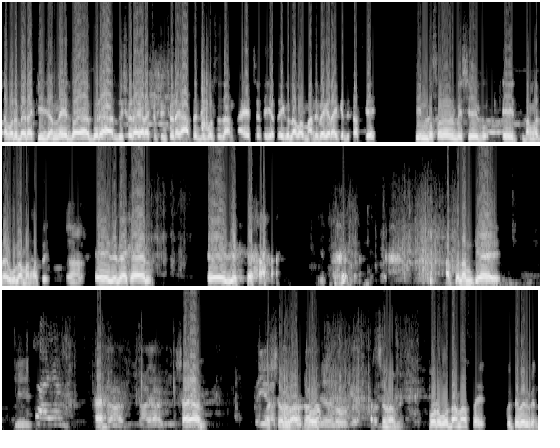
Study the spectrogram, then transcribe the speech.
তারপরে বেটা কি জানে, দয়া করে দুশো টাকা একশো তিনশো টাকা হাতে দিয়ে বলছে যান আচ্ছা ঠিক আছে। এগুলো আবার মানি ব্যাগে রেখে দিচ্ছে আজকে। তিন বছরের বেশি হইব এই বাংলা টাকাগুলো আমার হাতে এই যে দেখেন, এই যে আপনার নাম কে হ্যাঁ সায়ান মাশাআল্লাহ বড় দাম আছে পারবেন?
